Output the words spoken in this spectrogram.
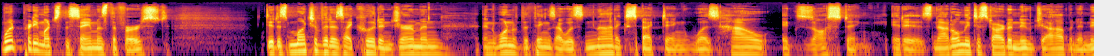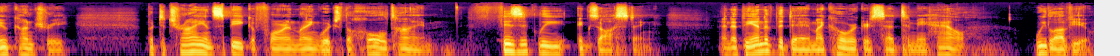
went pretty much the same as the first. Did as much of it as I could in German, and one of the things I was not expecting was how exhausting it is, not only to start a new job in a new country, but to try and speak a foreign language the whole time. Physically exhausting. And at the end of the day, my coworkers said to me, Hal, we love you,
